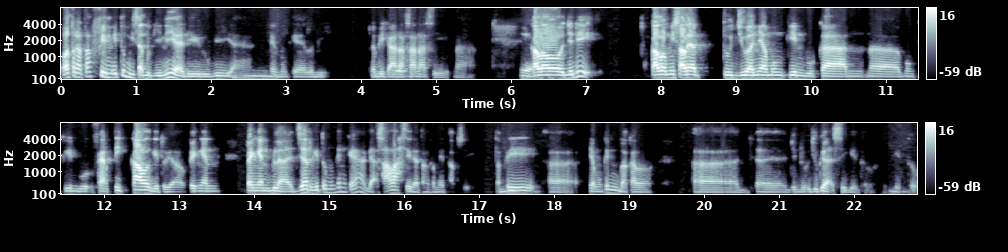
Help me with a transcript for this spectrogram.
oh ternyata film itu bisa begini ya di Ruby ya hmm. kayak mungkin lebih lebih ke arah yeah. sana sih nah yeah. kalau jadi kalau misalnya tujuannya mungkin bukan uh, mungkin bu, vertikal gitu ya pengen pengen belajar gitu mungkin kayak agak salah sih datang ke meetup sih. Tapi uh, ya mungkin bakal uh, uh, jenuh juga sih gitu. Hmm. Gitu.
